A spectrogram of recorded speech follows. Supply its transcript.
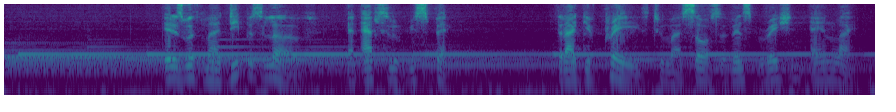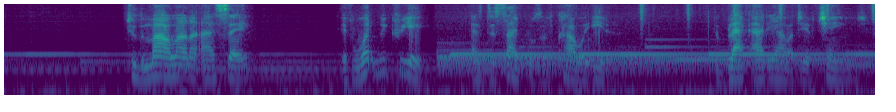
It is with my deepest love and absolute respect that I give praise to my source of inspiration and light. To the Maulana I say, if what we create as disciples of Kawaida, the black ideology of change,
